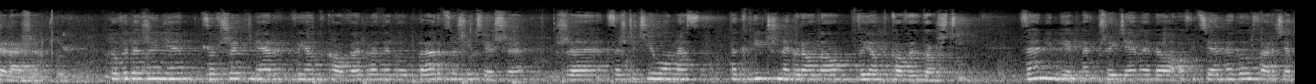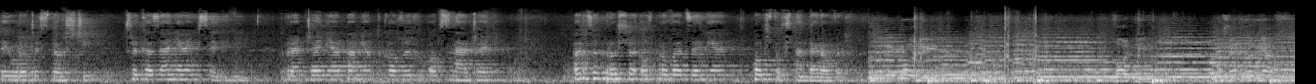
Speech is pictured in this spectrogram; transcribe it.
pszczelarzy. To wydarzenie za wszech miar wyjątkowe, dlatego bardzo się cieszę, że zaszczyciło nas tak liczne grono wyjątkowych gości. Zanim jednak przejdziemy do oficjalnego otwarcia tej uroczystości, przekazania insygnii, wręczenia pamiątkowych odznaczeń, bardzo proszę o wprowadzenie pocztów sztandarowych. Woli, Woli, Urzędu Miasta,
